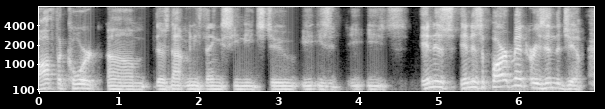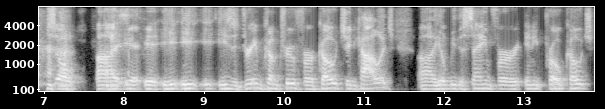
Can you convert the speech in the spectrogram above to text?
off the court. Um, there's not many things he needs to. He's he's in his in his apartment or he's in the gym. So uh, he, he, he's a dream come true for a coach in college. Uh, he'll be the same for any pro coach.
